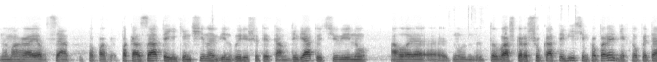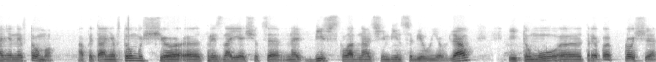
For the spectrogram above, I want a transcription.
намагається попа- показати, яким чином він вирішити там дев'яту цю війну. Але ну то важко розшукати вісім попередніх. Ну питання не в тому, а питання в тому, що е, признає, що це найбільш складна, чим він собі уявляв, і тому е, треба проще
